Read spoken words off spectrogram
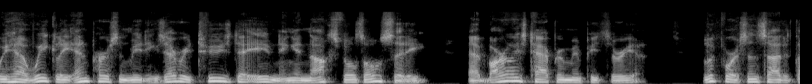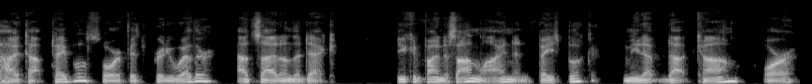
We have weekly in person meetings every Tuesday evening in Knoxville's Old City at Barley's Tap Room and Pizzeria. Look for us inside at the high top tables, or if it's pretty weather, outside on the deck. You can find us online and Facebook, meetup.com, or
